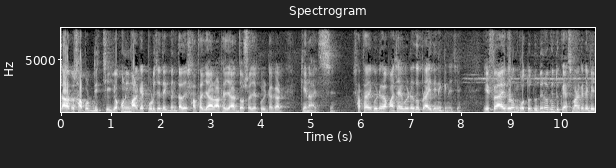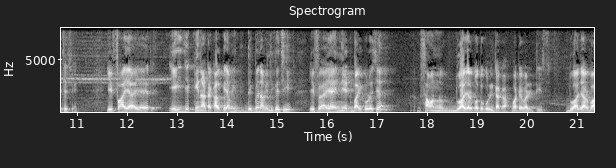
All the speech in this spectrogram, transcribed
তারা তো সাপোর্ট দিচ্ছেই। যখনই মার্কেট পড়েছে, দেখবেন তাদের সাত হাজার, আট হাজার, দশ হাজার কোটি টাকার কেনা এসছে। সাত হাজার কোটি টাকা, পাঁচ হাজার কোটি টাকা তো প্রায় দিনই কিনেছে। এফআইআই ধরুন, গত দুদিনও কিন্তু ক্যাশ মার্কেটে বেঁচেছে। এফআইআই এর এই যে কেনাটা, কালকে আমি দেখবেন আমি লিখেছি এফআইআই নেট বাই করেছে, সামান্য দু হাজার কত কোটি টাকা হোয়াট এভার ইট ইস দু হাজার বা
